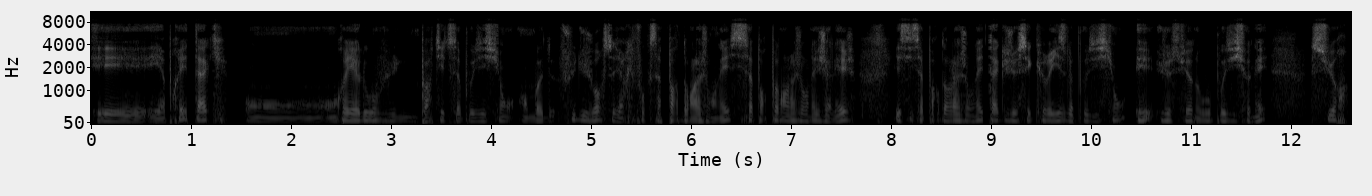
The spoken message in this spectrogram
Et, après, tac, on, réalloue une partie de sa position en mode flux du jour, c'est-à-dire qu'il faut que ça parte dans la journée. Si ça part pas dans la journée, j'allège. Et si ça part dans la journée, tac, je sécurise la position et je suis à nouveau positionné sur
